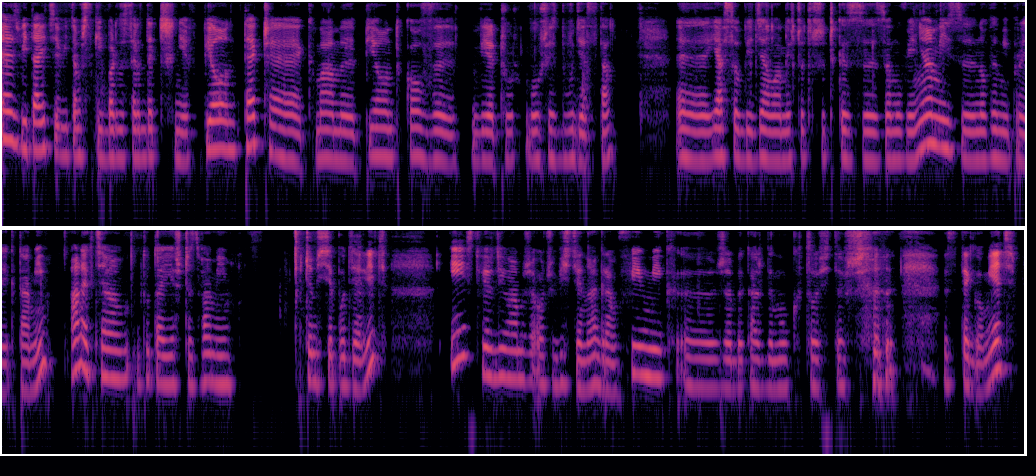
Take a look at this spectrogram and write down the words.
Cześć, witajcie, witam wszystkich bardzo serdecznie w piąteczek. Mamy piątkowy wieczór, bo już jest 20. E, Ja sobie działam jeszcze troszeczkę z zamówieniami, z nowymi projektami, ale chciałam tutaj jeszcze z Wami czymś się podzielić. I stwierdziłam, że oczywiście nagram filmik, y, żeby każdy mógł coś też z tego mieć.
